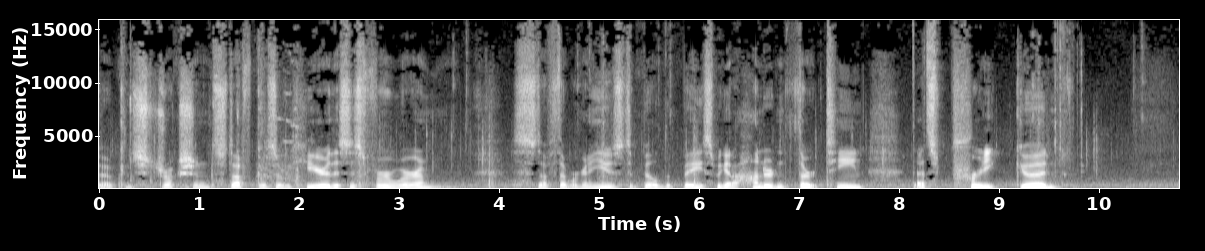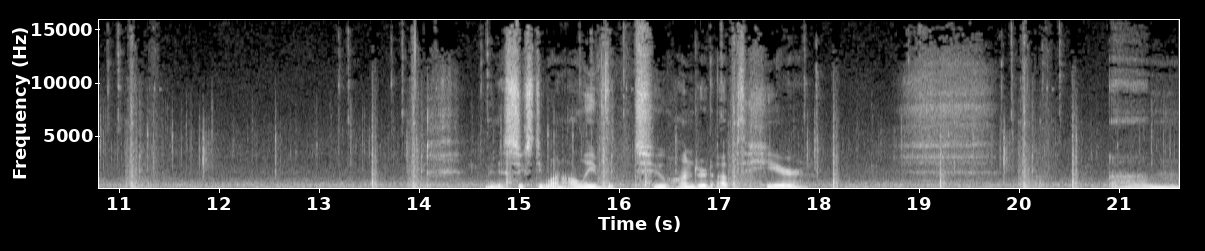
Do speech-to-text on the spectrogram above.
So, construction stuff goes over here. This is for where I'm... Stuff that we're going to use to build the base. We got 113. That's pretty good. Maybe the 61. I'll leave the 200 up here. Um,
